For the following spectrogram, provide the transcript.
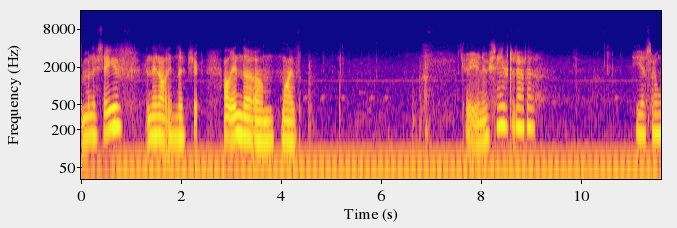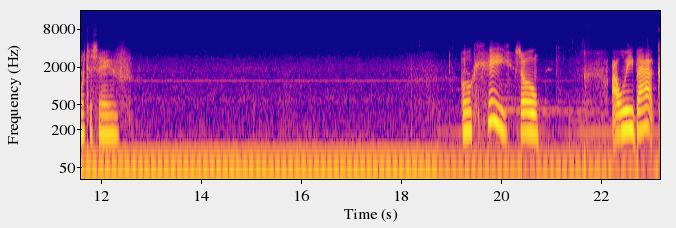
I'm gonna save, and then I'll end the shit. I'll end the um live. Okay, a new save data. Yes, I want to save. Okay, so I will be back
